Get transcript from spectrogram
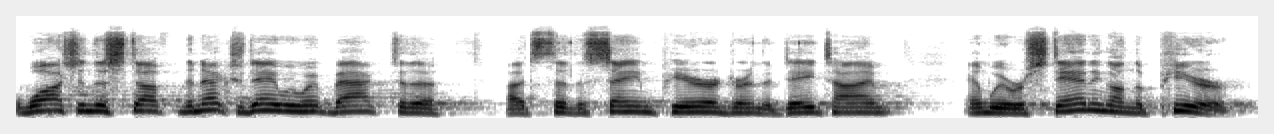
watching this stuff. The next day, we went back to the uh, to the same pier during the daytime, and we were standing on the pier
